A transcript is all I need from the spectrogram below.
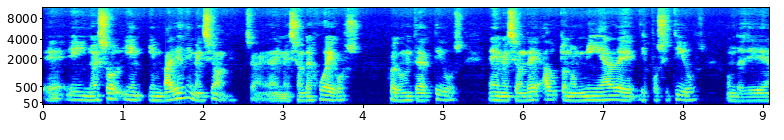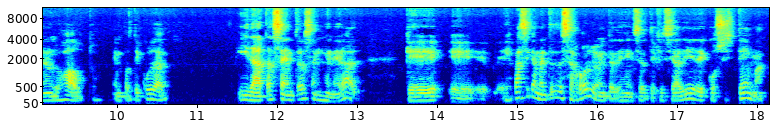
eh, y no es solo, y en, en, varias dimensiones, o sea, en la dimensión de juegos, juegos interactivos, en la dimensión de autonomía de dispositivos, donde lideran los autos en particular, y data centers en general, que eh, es básicamente el desarrollo de inteligencia artificial y el ecosistema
